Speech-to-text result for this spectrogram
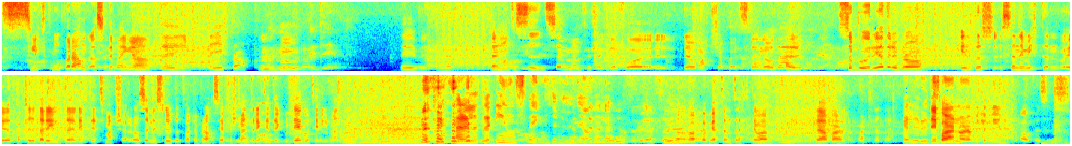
slikt mot varandra, så det var ingen, Ja. det, det gick bra. Mm. Det, det, däremot i sidsömmen försökte jag få det att matcha på ett ställe och där så började det bra, inte, sen i mitten är det ett parti där det inte riktigt matchar och sen i slutet vart det bra. Så jag förstår inte riktigt hur det går till. Men Är det lite insvängd i midjan eller? så, ja, jag vet inte, det, var, det har bara varit lite... Eller utsvängd? Det är bara några millimeter. Ja, precis.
